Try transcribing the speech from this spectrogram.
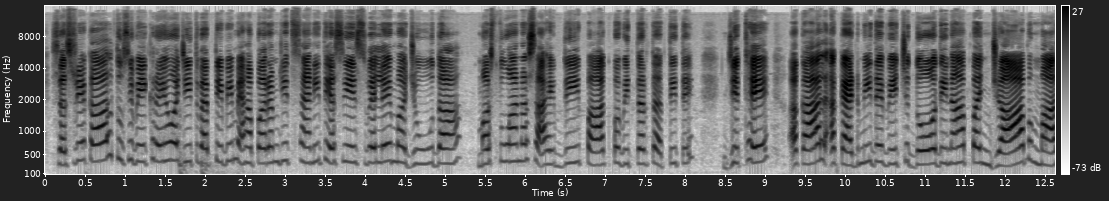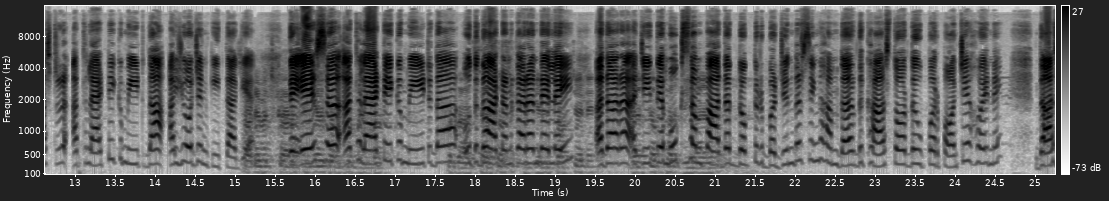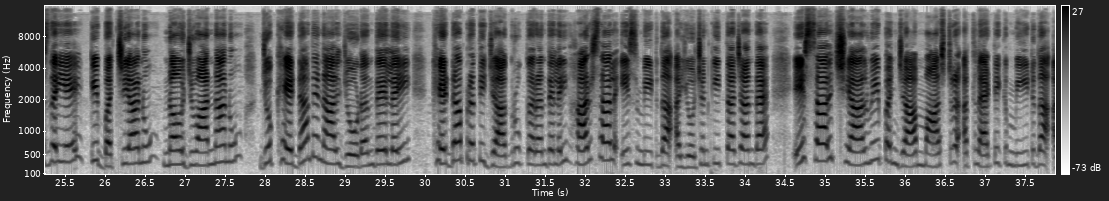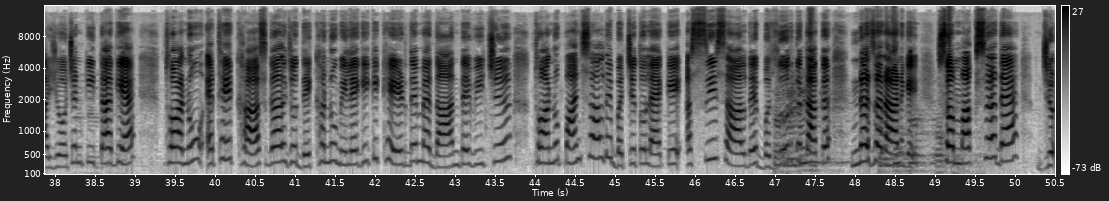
ਸਤਿ ਸ਼੍ਰੀ ਅਕਾਲ, ਤੁਸੀਂ ਵੇਖ ਰਹੇ ਹੋ ਅਜੀਤ ਵੈਬ ਟੀਵੀ ਮੈਂ ਹਾਂ ਪਰਮਜੀਤ ਸੈਣੀ ਤੇ ਅਸੀਂ ਇਸ ਵੇਲੇ ਮੌਜੂਦ ਆ ਮਸਤੂਆਨਾ ਸਾਹਿਬ ਦੀ ਪਾਕ ਪਵਿੱਤਰ ਧਰਤੀ ਤੇ ਜਿੱਥੇ ਅਕਾਲ ਅਕੈਡਮੀ ਦੇ ਵਿੱਚ ਦੋ ਦਿਨਾ ਪੰਜਾਬ ਮਾਸਟਰ ਐਥਲੈਟਿਕ ਮੀਟ ਦਾ ਆਯੋਜਨ ਕੀਤਾ ਗਿਆ। ਤੇ ਇਸ ਐਥਲੈਟਿਕ ਮੀਟ ਦਾ ਉਦਘਾਟਨ ਕਰਨ ਦੇ ਲਈ ਅਦਾਰਾ ਅਜੀਤ ਦੇ ਮੁੱਖ ਸੰਪਾਦਕ ਡਾਕਟਰ ਬਰਜਿੰਦਰ ਸਿੰਘ ਹਮਦਰਦ ਖਾਸ ਤੌਰ ਦੇ ਉੱਪਰ ਪਹੁੰਚੇ ਹੋਏ ਨੇ। ਦੱਸ ਦਈਏ ਕਿ ਬੱਚਿਆਂ ਨੂੰ ਨੌਜਵਾਨਾਂ ਨੂੰ ਜੋ ਖੇਡਾਂ ਦੇ ਨਾਲ ਜੋੜਨ ਦੇ ਲਈ ਖੇਡਾਂ ਪ੍ਰਤੀ ਜਾਗਰੂਕ ਕਰਨ ਦੇ ਲਈ ਹਰ ਸਾਲ ਇਸ ਮੀਟ ਦਾ ਆਯੋਜਨ ਕੀਤਾ ਜਾਂਦਾ ਹੈ। ਇਸ ਸਾਲ 46ਵੀਂ ਪੰਜਾਬ ਮਾਸਟਰ ਐਥਲੈਟਿਕ ਮੀਟ ਦਾ ਆਯੋਜਨ ਕੀਤਾ ਗਿਆ ਤੁਹਾਨੂੰ ਇੱਥੇ ਖਾਸ ਗੱਲ ਜੋ ਦੇਖਣ ਨੂੰ ਮਿਲੇਗੀ ਕਿ ਖੇਡ ਦੇ ਮੈਦਾਨ ਦੇ ਵਿੱਚ ਤੁਹਾਨੂੰ 5 ਸਾਲ ਦੇ ਬੱਚੇ ਤੋਂ ਲੈ ਕੇ 80 ਸਾਲ ਦੇ ਬਜ਼ੁਰਗ ਤੱਕ ਨਜ਼ਰ ਆਣਗੇ। ਸੋ ਮਕਸਦ ਹੈ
